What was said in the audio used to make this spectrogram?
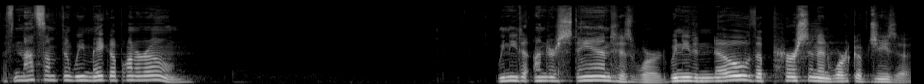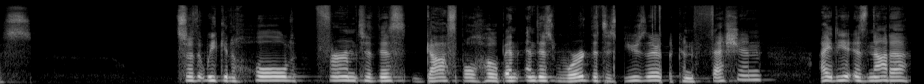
That's not something we make up on our own. We need to understand his word. We need to know the person and work of Jesus so that we can hold firm to this gospel hope. And, and this word that is used there, the confession idea, is not a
